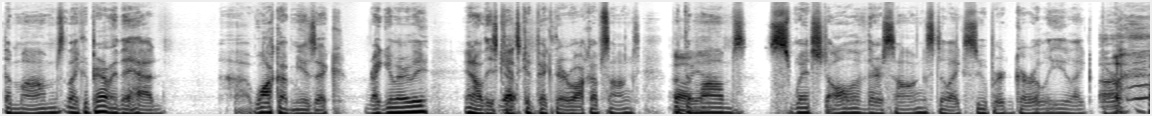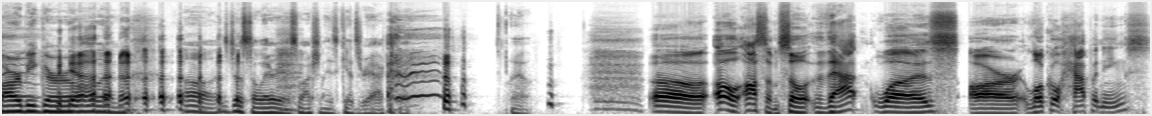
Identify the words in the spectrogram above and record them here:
the moms like apparently they had uh, walk up music regularly, and all these kids Yep. could pick their walk up songs. But Oh, the yeah. moms switched all of their songs to like super girly, like Bar- Barbie girl, and oh, it's just hilarious watching these kids react. Yeah. Uh, oh, awesome. So that was our local happenings,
